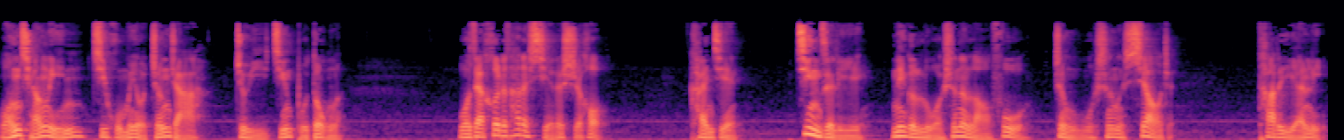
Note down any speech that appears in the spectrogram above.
王强林几乎没有挣扎，就已经不动了。我在喝着他的血的时候，看见镜子里那个裸身的老妇正无声的笑着，他的眼里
